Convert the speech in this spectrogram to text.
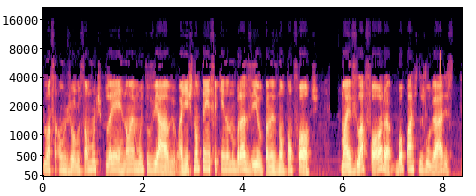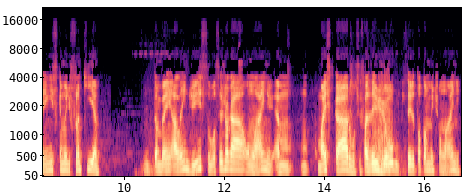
lançar um jogo só multiplayer não é muito viável. A gente não tem esse aqui ainda no Brasil, pelo menos não tão forte. Mas lá fora, boa parte dos lugares tem esquema de franquia. E também, além disso, você jogar online é mais caro. Você fazer jogo que seja totalmente online.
